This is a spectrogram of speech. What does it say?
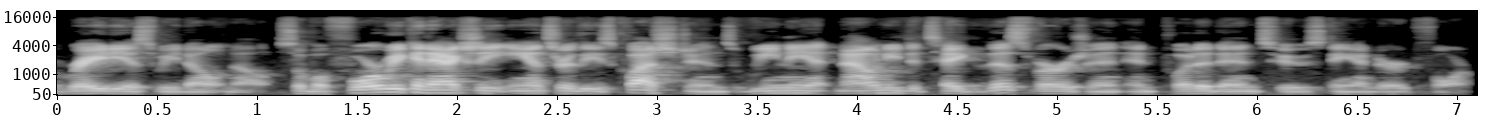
Radius, we don't know. So before we can actually answer these questions, we need, now need to take this version and put it into standard form.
